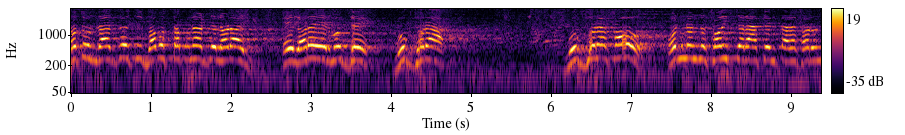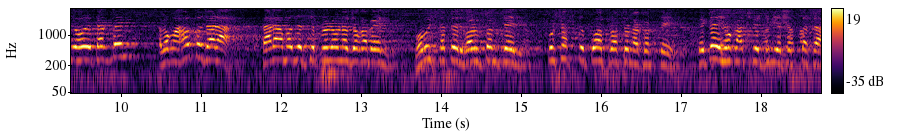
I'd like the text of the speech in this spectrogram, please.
নতুন রাজনৈতিক ব্যবস্থাপনার যে লড়াই, এই লড়াইয়ের মধ্যে মুগ্ধরা মুগ্ধরা সহ অন্যান্য শহীদ যারা আছেন তারা স্মরণীয় হয়ে থাকবেন এবং আহত যারা, তারা আমাদেরকে প্রেরণা যোগাবেন ভবিষ্যতের গণতন্ত্রের প্রশস্ত পথ রচনা করতে। এটাই হোক আজকের দিনের প্রত্যাশা।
